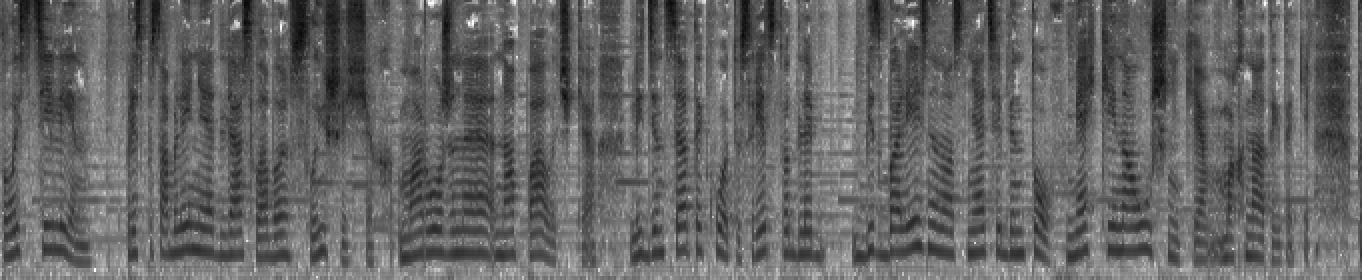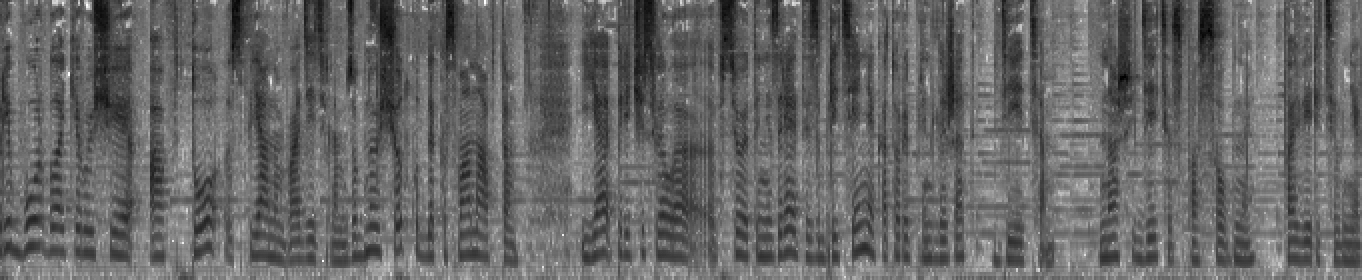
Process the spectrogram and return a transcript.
пластилин – приспособления для слабослышащих, мороженое на палочке, леденцы от икоты, средства для безболезненного снятия бинтов, мягкие наушники, мохнатые такие, прибор, блокирующий авто с пьяным водителем, зубную щетку для космонавта. Я перечислила все это не зря, это изобретения, которые принадлежат детям. Наши дети способны поверите в них.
